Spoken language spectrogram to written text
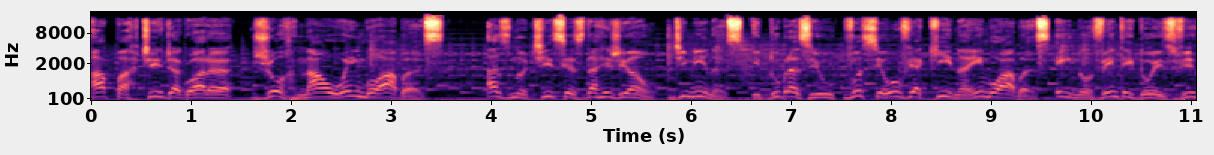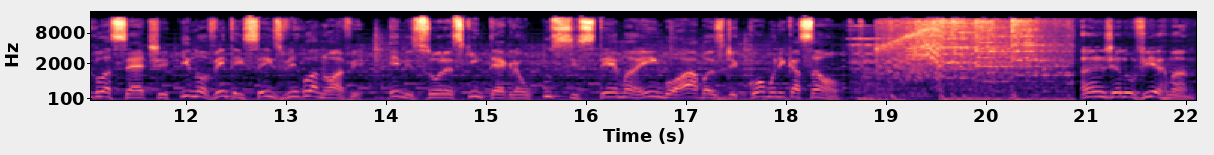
A partir de agora, Jornal em Boabas. As notícias da região, de Minas e do Brasil, você ouve aqui na Emboabas, em 92,7 e 96,9. Emissoras que integram o sistema Emboabas de comunicação. Ângelo Vierman.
